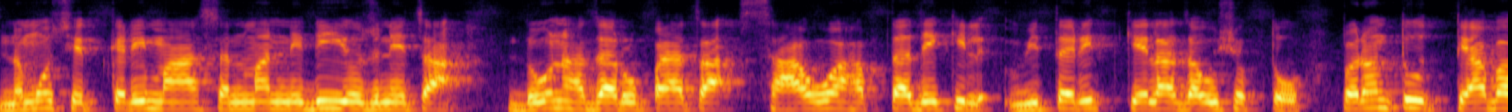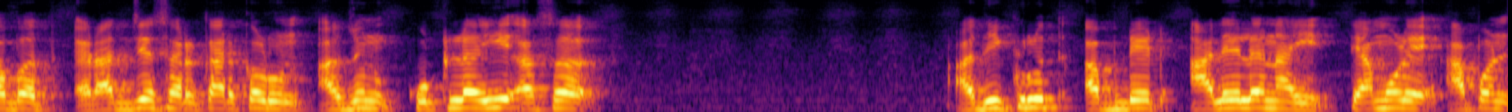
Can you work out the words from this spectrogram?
नमो शेतकरी महासन्मान निधी योजनेचा दोन हजार रुपयाचा सहावा हप्ता देखील वितरित केला जाऊ शकतो. परंतु त्याबाबत राज्य सरकारकडून अजून कुठलंही असं अधिकृत अपडेट आलेलं नाही. त्यामुळे आपण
